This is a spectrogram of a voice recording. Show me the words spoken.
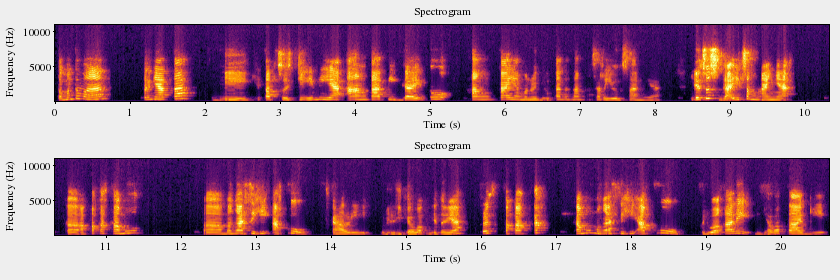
Teman-teman ternyata di kitab suci ini ya angka tiga itu angka yang menunjukkan tentang keseriusan ya. Yesus nggak iseng nanya e, apakah kamu uh, mengasihi aku sekali udah dijawab gitu ya. Terus apakah kamu mengasihi aku? Kedua kali dijawab lagi.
